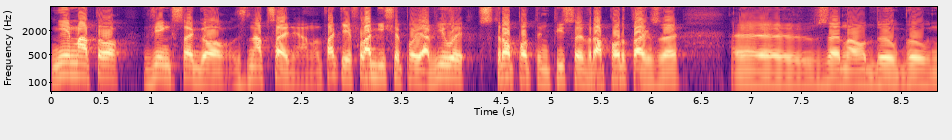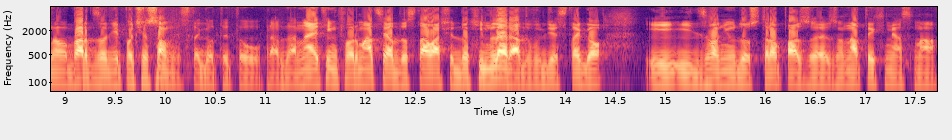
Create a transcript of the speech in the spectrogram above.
nie ma to większego znaczenia. No, takie flagi się pojawiły. Sztrop o tym pisze w raportach, że, że no, był, był no, bardzo niepocieszony z tego tytułu. Prawda? Nawet informacja dostała się do Himmlera 20 i, i dzwonił do Sztropa, że, że natychmiast ma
